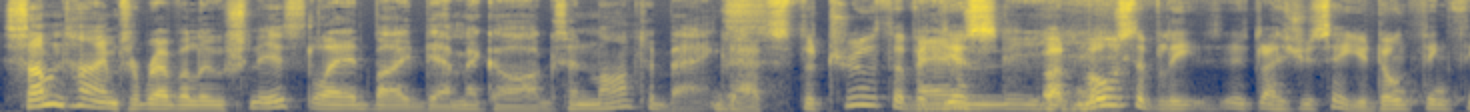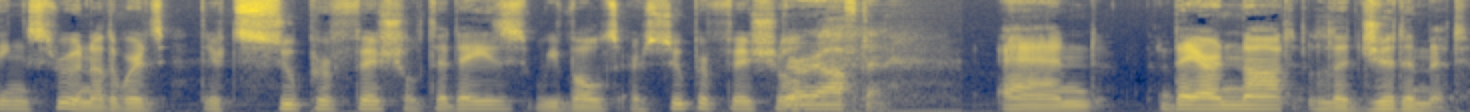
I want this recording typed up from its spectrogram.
sometimes a revolution is led by demagogues and mountebanks. That's the truth of it. And yes, but mostly, as you say, you don't think things through. In other words, they're superficial. Today's revolts are superficial. Very often. And they are not legitimate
